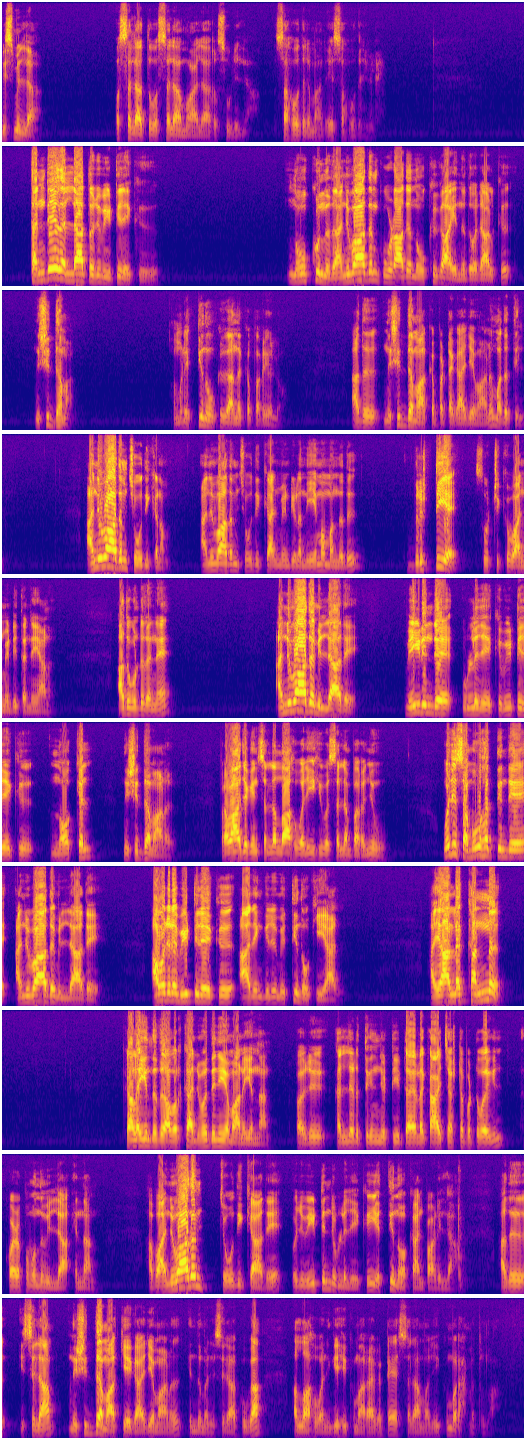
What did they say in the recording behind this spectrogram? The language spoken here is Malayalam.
ബിസ്മില്ല. വസ്സലാത്തു വസ്സലാമു അല റസൂലില്ല. സഹോദരന്മാരെ സഹോദരികളെ. തന്റേതല്ലാത്തൊരു വീട്ടിലേക്ക് നോക്കുന്നത് അനുവാദം കൂടാതെ നോക്കുക എന്നത് ഒരാൾക്ക് നിഷിദ്ധമാണ്. നമ്മൾ എത്തി നോക്കുക എന്നൊക്കെ പറയുമല്ലോ. അത് നിഷിദ്ധമാക്കപ്പെട്ട കാര്യമാണ് മതത്തിൽ. അനുവാദം ചോദിക്കണം. അനുവാദം ചോദിക്കാൻ വേണ്ടിയുള്ള നിയമം വന്നത് ദൃഷ്ടിയെ സൂക്ഷിക്കുവാൻ വേണ്ടി തന്നെയാണ്. അതുകൊണ്ട് തന്നെ അനുവാദമില്ലാതെ വീടിന്റെ ഉള്ളിലേക്ക് വീട്ടിലേക്ക് നോക്കൽ നിഷിദ്ധമാണ്. പ്രവാചകൻ സല്ലല്ലാഹു അലൈഹി വസ്ല്ലം പറഞ്ഞു ഒരു സമൂഹത്തിന്റെ അനുവാദമില്ലാതെ അവരുടെ വീട്ടിലേക്ക് ആരെങ്കിലും എത്തി നോക്കിയാൽ അയാളുടെ കണ്ണ് കളയുന്നത് അവർക്ക് അനുവദനീയമാണ് എന്നാണ്. അപ്പം അവർ കല്ലെടുത്ത് ഞെട്ടിയിട്ട് അയാളുടെ കാഴ്ച നഷ്ടപ്പെട്ടു പോയെങ്കിൽ കുഴപ്പമൊന്നുമില്ല എന്നാണ്. അപ്പോൾ അനുവാദം ചോദിക്കാതെ ഒരു വീട്ടിന്റെ ഉള്ളിലേക്ക് എത്തി നോക്കാൻ പാടില്ല. അത് ഇസ്ലാം നിഷിദ്ധമാക്കിയ കാര്യമാണ് എന്ന് മനസ്സിലാക്കുക. അള്ളാഹു അനുഗ്രഹിക്കുമാറാകട്ടെ. അസ്സാം വലൈക്കും വറഹമത്തുള്ള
